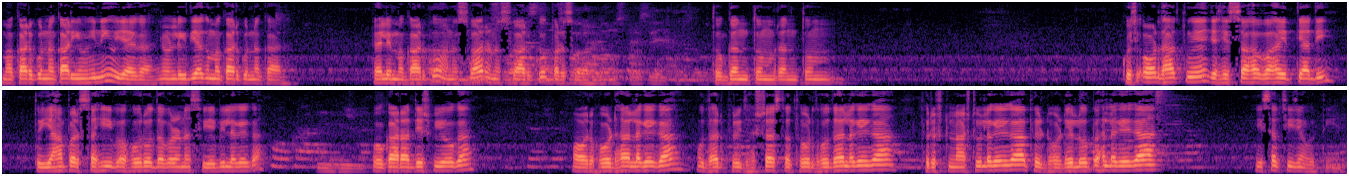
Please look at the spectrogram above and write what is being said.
मकार को नकार यूँ ही नहीं हो जाएगा। इन्होंने लिख दिया कि मकार को नकार। पहले मकार को अनुस्वार अनुस्वार को परसवर्ण। तो गंतुम, रंतुम। कुछ और धातुएँ जैसे सह, वह इत्यादि। तो यहाँ पर सही व होरो दवर्ण से ये भी लगेगा। ओकार आदेश भी होगा। और होढ़ा लगेगा। उधर फिर झसस थोड़ धोधा लगेगा। फिर उष्टनाष्टु लगेगा। फिर ढोढ़े लोपा लगेगा। ये सब चीज़ें होती हैं।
